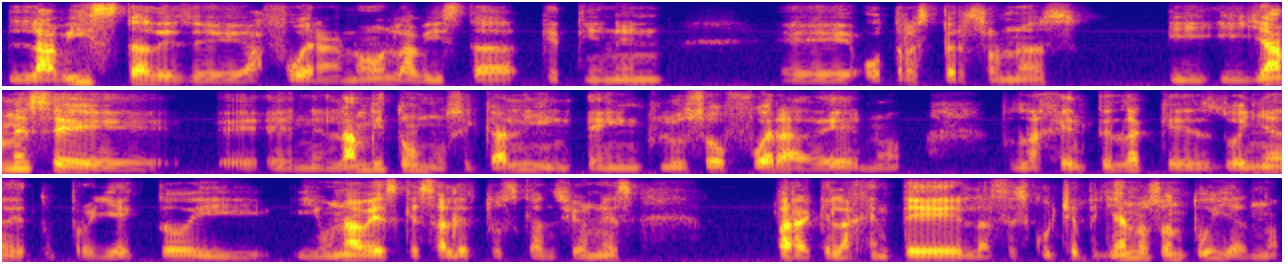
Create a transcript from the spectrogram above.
la vista desde afuera, ¿no? La vista que tienen eh, otras personas y, y llámese eh, en el ámbito musical e incluso fuera de, ¿no? Pues la gente es la que es dueña de tu proyecto y, y una vez que salen tus canciones para que la gente las escuche, pues ya no son tuyas, ¿no?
